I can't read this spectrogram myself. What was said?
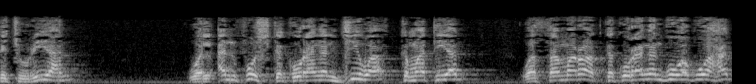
kecurian, wal anfus, kekurangan jiwa, kematian, wathamarat, kekurangan buah-buahan,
